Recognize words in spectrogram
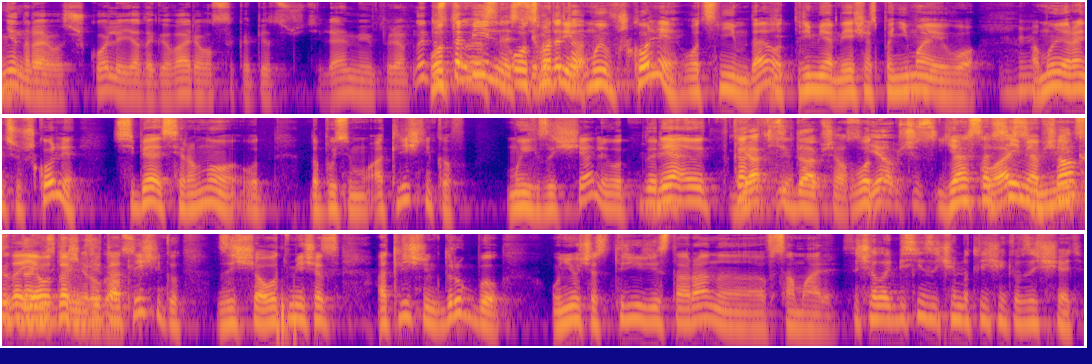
Мне нравилось в школе, я договаривался, капец, с учителями. Прям. Ну, это Вот, э, стабильность. Вот смотри, это- мы в школе, вот с ним, да, вот примерно, я сейчас понимаю его, а мы раньше в школе себя все равно, вот, допустим, отличников, мы их защищали, вот, ре- как- я всегда общался. Вот я вообще я со всеми общался, да, я вот даже где-то отличников защищал. Вот меня сейчас отличник друг был, у него сейчас три ресторана в Самаре. Сначала объясни, зачем отличников защищать.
